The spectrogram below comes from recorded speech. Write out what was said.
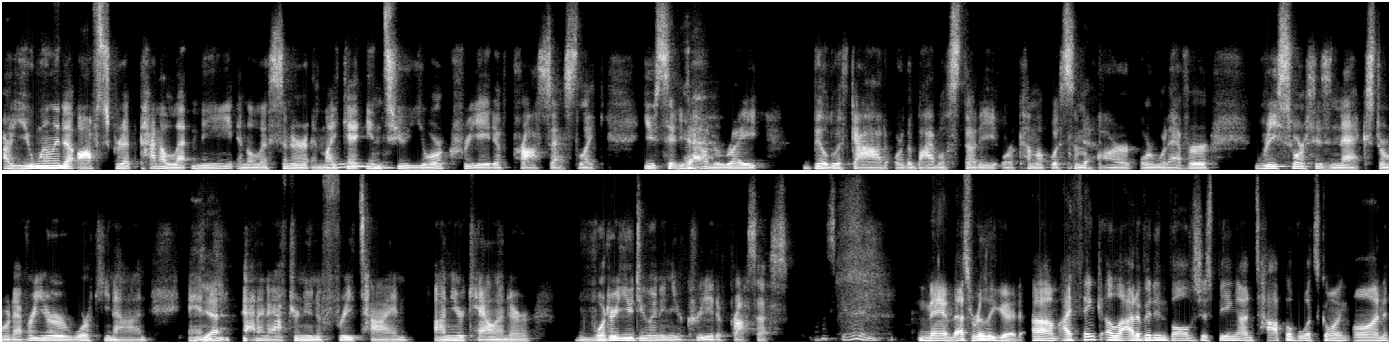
are you willing to off script kind of let me and the listener and Micah mm. into your creative process? Like you sit yeah. down to write build with God or the Bible study or come up with some yeah. art or whatever resource is next or whatever you're working on. And yeah. you've got an afternoon of free time on your calendar. What are you doing in your creative process? That's good. Man, that's really good. Um, I think a lot of it involves just being on top of what's going on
